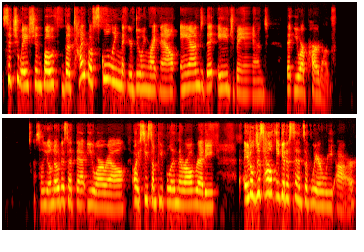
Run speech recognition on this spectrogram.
situation, both the type of schooling that you're doing right now and the age band that you are part of. So you'll notice at that URL, oh, I see some people in there already. It'll just help me get a sense of where we are.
